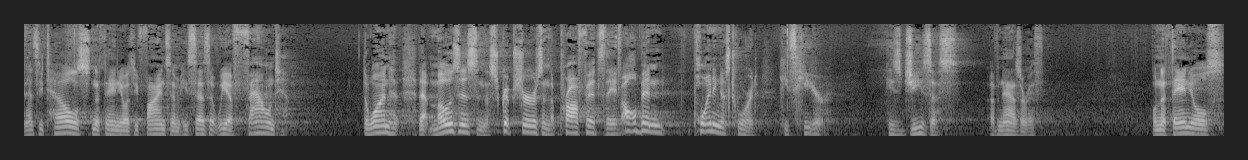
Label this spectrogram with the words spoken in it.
And as he tells Nathanael, as he finds him, he says that we have found him. The one that Moses and the scriptures and the prophets, they've all been pointing us toward. He's here. He's Jesus of Nazareth. Well, Nathanael's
